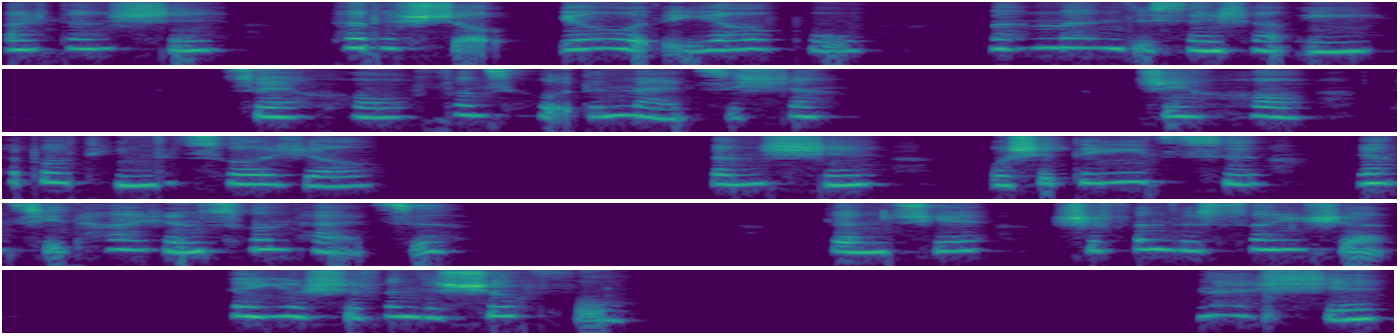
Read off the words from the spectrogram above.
而当时他的手由我的腰部慢慢的向上移，最后放在我的奶子上，之后他不停的搓揉。当时我是第一次让其他人搓奶子，感觉。十分的酸软，但又十分的舒服。那时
